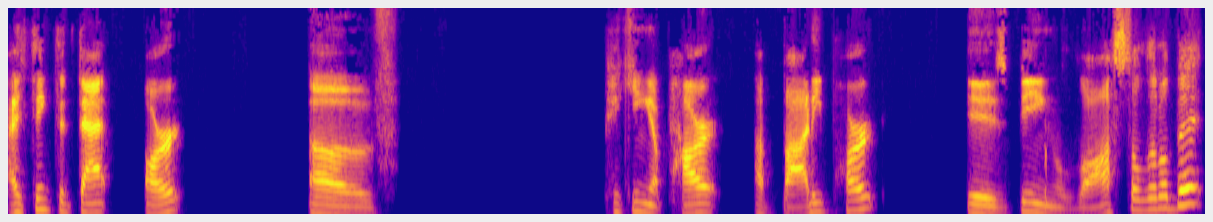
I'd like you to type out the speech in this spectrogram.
I think that that art of picking apart a body part is being lost a little bit,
